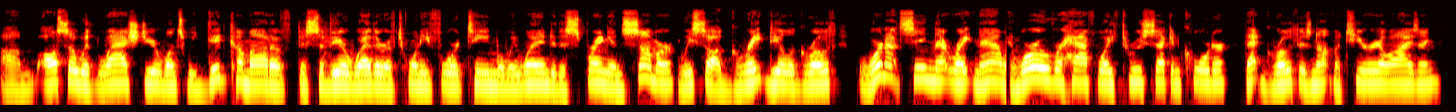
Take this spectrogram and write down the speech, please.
Um, also with last year, once we did come out of the severe weather of 2014, when we went into the spring and summer, we saw a great deal of growth. We're not seeing that right now, and we're over halfway through second quarter. That growth is not materializing.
